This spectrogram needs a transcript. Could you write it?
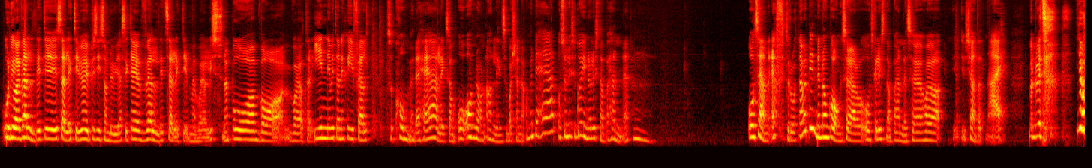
Och jag är väldigt eh, selektiv, jag är precis som du Jessica, jag är väldigt selektiv med vad jag lyssnar på, vad, vad jag tar in i mitt energifält. Så kommer det här liksom, och av någon anledning så bara känner jag, men det här, och så går jag in och lyssnar på henne. Mm. Och sen efteråt, när jag varit inne någon gång sådär och, och ska lyssna på henne så har jag känt att nej, men du vet, jag,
